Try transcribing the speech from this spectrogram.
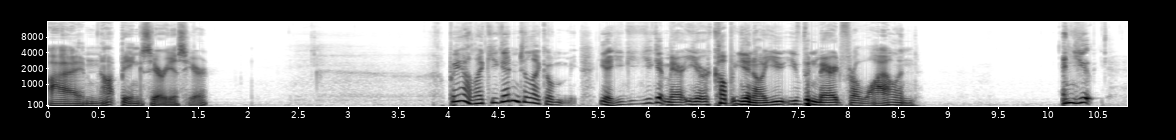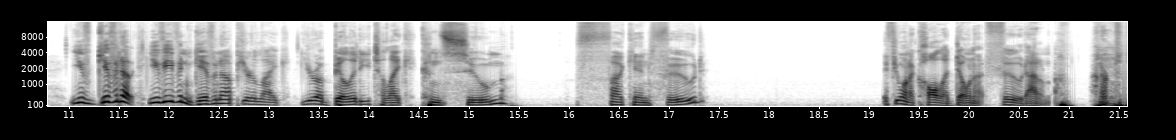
I'm not being serious here. But yeah, like you get into like a yeah, you you get married. You're a couple, you know, you you've been married for a while, and and you you've given up. You've even given up your like your ability to like consume fucking food. If you want to call a donut food, I don't know. I don't.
